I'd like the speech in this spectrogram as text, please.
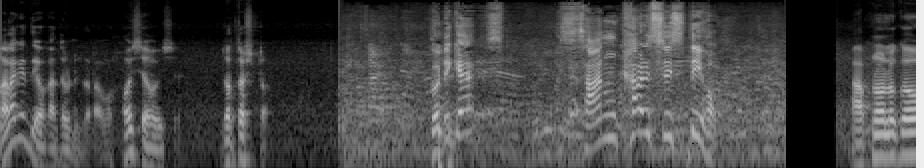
নালাগে দিয়ক আদৰণি জনাব। হৈছে হৈছে। যথেষ্ট। গতিকে চানখাৰ সৃষ্টি হওক। আপোনালোকেও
